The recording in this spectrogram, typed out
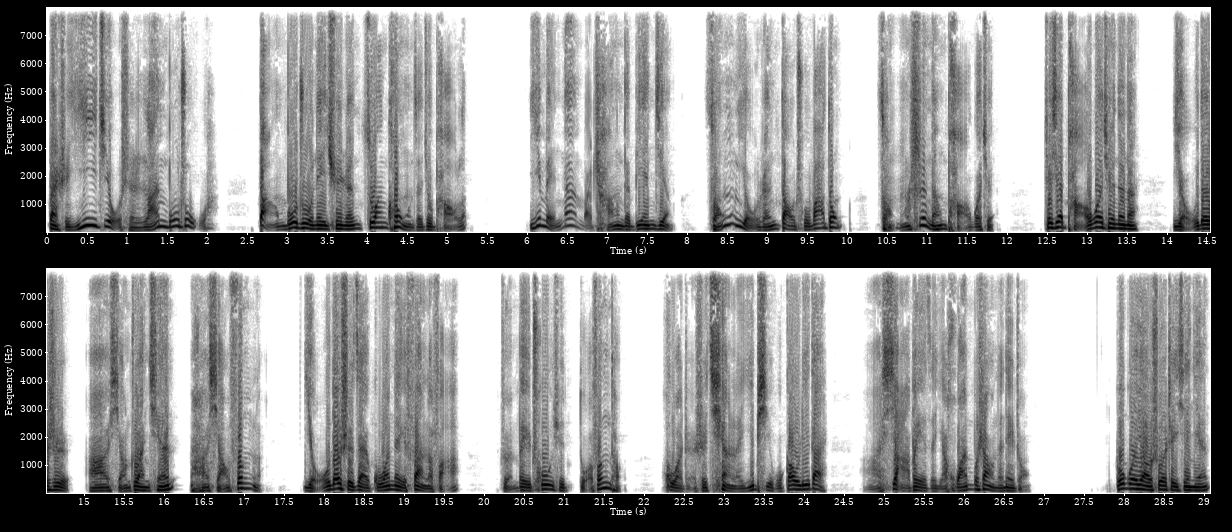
但是依旧是拦不住啊，挡不住那群人钻空子就跑了，因为那么长的边境，总有人到处挖洞，总是能跑过去。这些跑过去的呢，有的是啊想赚钱啊想疯了，有的是在国内犯了法，准备出去躲风头，或者是欠了一屁股高利贷啊下辈子也还不上的那种。不过要说这些年。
